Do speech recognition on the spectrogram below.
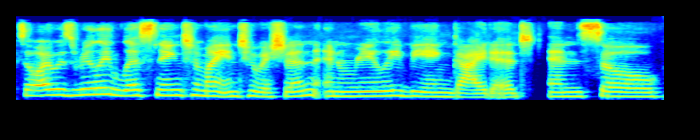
So I was really listening to my intuition and really being guided. And so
